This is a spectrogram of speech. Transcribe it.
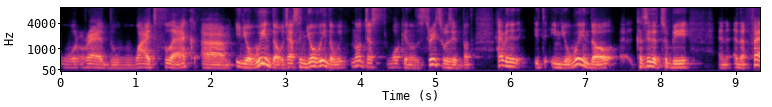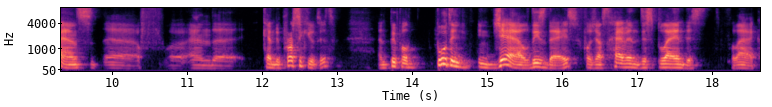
red white flag um, in your window just in your window not just walking on the streets with it but having it in your window uh, considered to be an, an offense uh, uh, and uh, can be prosecuted and people put in, in jail these days for just having displaying this flag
